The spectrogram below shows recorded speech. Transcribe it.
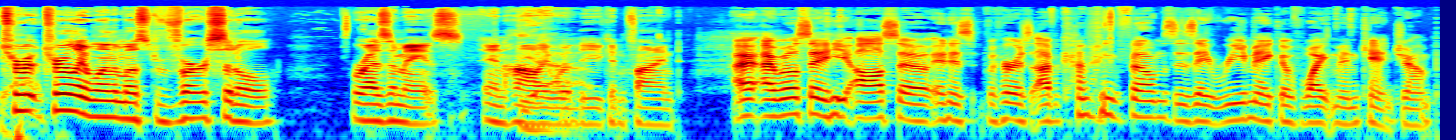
Yeah. Tru- truly one of the most versatile resumes in Hollywood Yeah. that you can find. I, I will say he also in his for his upcoming films is a remake of White Men Can't Jump.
